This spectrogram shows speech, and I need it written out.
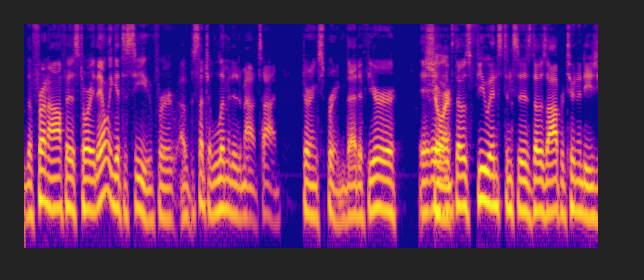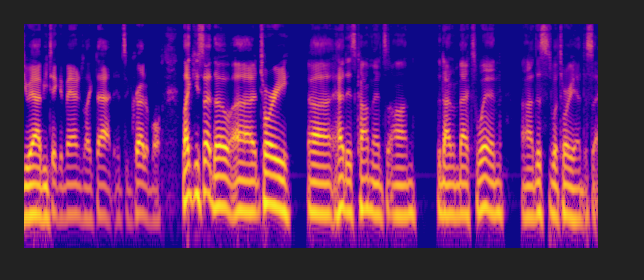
the front office, Torey they only get to see you for a, such a limited amount of time during spring. That if you're Sure. if those few instances, those opportunities you have, you take advantage like that. It's incredible. Like you said though, uh, Torey uh, had his comments on the Diamondbacks win. Uh, this is what Torey had to say.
